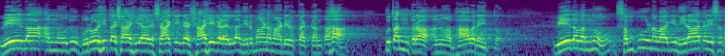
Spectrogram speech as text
ವೇದ ಅನ್ನುವುದು ಪುರೋಹಿತ ಶಾಹಿಯ ಶಾಖಿಗ ಶಾಹಿಗಳೆಲ್ಲ ನಿರ್ಮಾಣ ಮಾಡಿರತಕ್ಕಂತಹ ಕುತಂತ್ರ ಅನ್ನುವ ಭಾವನೆ ಇತ್ತು. ವೇದವನ್ನು ಸಂಪೂರ್ಣವಾಗಿ ನಿರಾಕರಿಸತ,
